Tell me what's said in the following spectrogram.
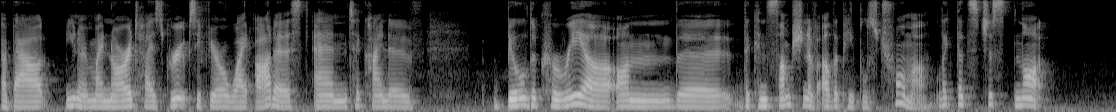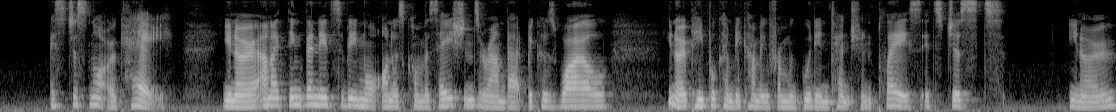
about, you know, minoritized groups if you're a white artist and to kind of build a career on the the consumption of other people's trauma. Like that's just not it's just not okay. You know, and I think there needs to be more honest conversations around that because while you know, people can be coming from a good intention place, it's just you know,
